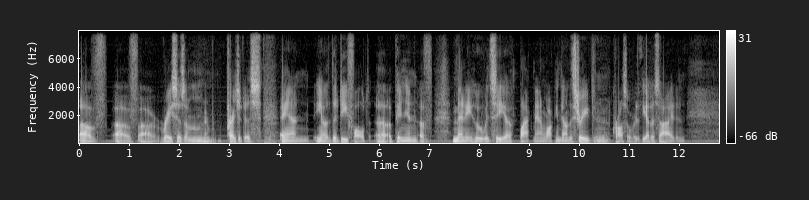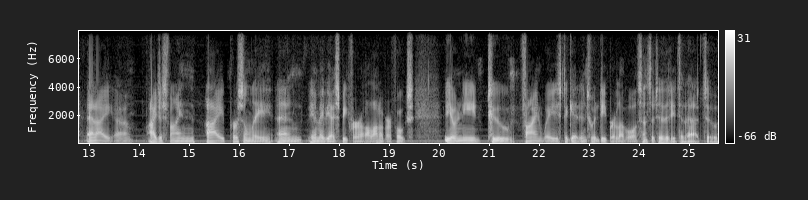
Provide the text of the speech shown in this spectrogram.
of of uh, racism and prejudice, and you know the default uh, opinion of many who would see a black man walking down the street and cross over to the other side, and and I uh, I just find I personally, and, and maybe I speak for a lot of our folks, you know, need to find ways to get into a deeper level of sensitivity to that, to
